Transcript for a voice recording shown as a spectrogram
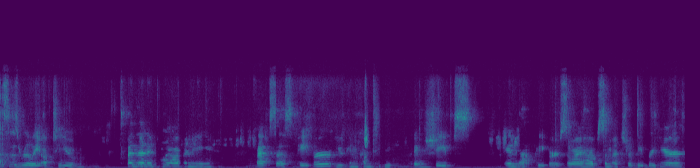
This is really up to you. And then if you have any excess paper, you can continue cutting shapes in that paper. So I have some extra paper here.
